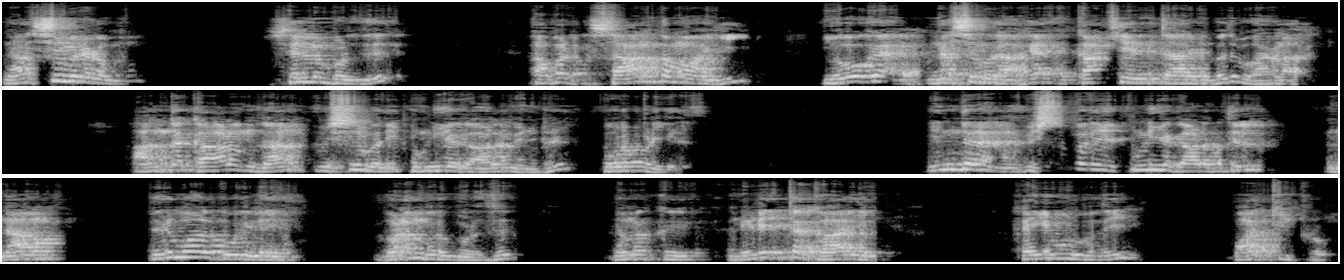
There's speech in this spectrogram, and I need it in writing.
நரசிம்மரிடம் செல்லும் பொழுது அவர் சாந்தமாகி யோக நரசிம்மராக காட்சியளித்தார் என்பது வரலாறு. அந்த காலம்தான் விஷ்ணுபதி புண்ணிய காலம் என்று கூறப்படுகிறது. இந்த விஷ்ணுபதி புண்ணிய காலத்தில் நாம் பெருமாள் கோயிலை வளம் வரும் பொழுது நமக்கு நினைத்த காரியம் கைகூடுவதை பார்க்கின்றோம்.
